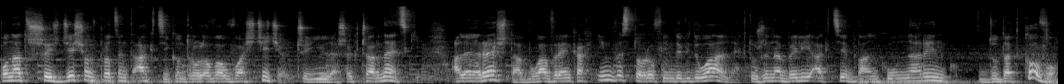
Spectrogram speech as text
Ponad 60% akcji kontrolował właściciel, czyli Leszek Czarnecki, ale reszta była w rękach inwestorów indywidualnych, którzy nabyli akcje banku na rynku. Dodatkową,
